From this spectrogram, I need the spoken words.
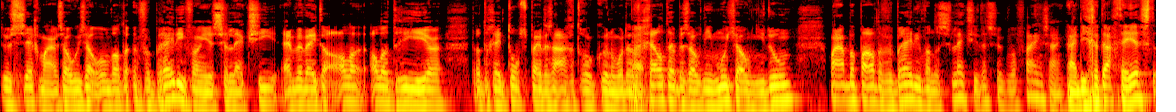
Dus zeg maar sowieso een, wat, een verbreding van je selectie. En we weten alle, alle drie hier dat er geen topspelers aangetrokken kunnen worden. Dat geld hebben ze ook niet, moet je ook niet doen. Maar een bepaalde verbreding van de selectie, dat zou natuurlijk wel fijn zijn. Nou, die gedachte heerst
